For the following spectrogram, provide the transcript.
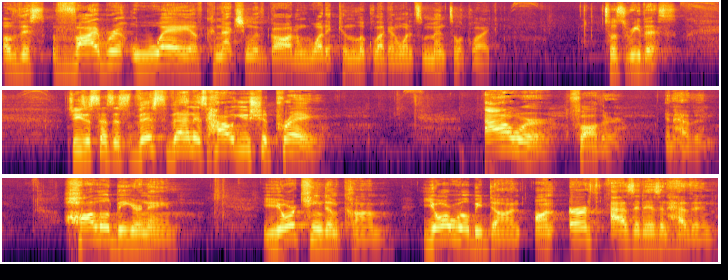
of this vibrant way of connection with God and what it can look like and what it's meant to look like. So let's read this. Jesus says this This then is how you should pray Our Father in heaven, hallowed be your name, your kingdom come, your will be done on earth as it is in heaven.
